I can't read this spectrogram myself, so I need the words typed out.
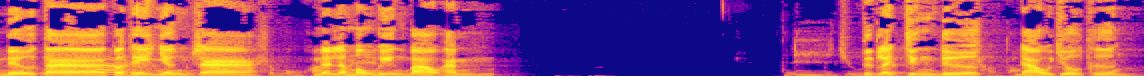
Nếu ta có thể nhận ra nó là mộng huyễn bào ảnh tức là chứng được đạo vô thượng.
